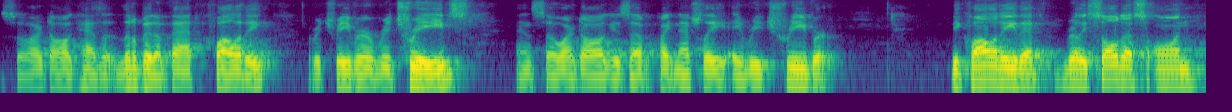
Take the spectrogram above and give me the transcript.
So our dog has a little bit of that quality. Retriever retrieves, and so our dog is uh, quite naturally a retriever. The quality that really sold us on,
